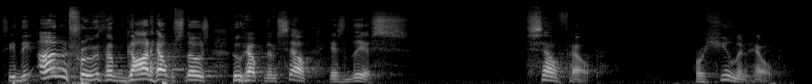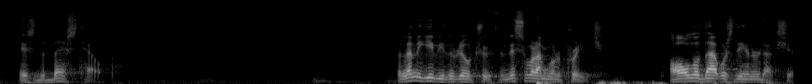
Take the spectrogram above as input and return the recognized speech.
See, the untruth of God helps those who help themselves is this self help or human help is the best help. But let me give you the real truth, and this is what I'm going to preach. All of that was the introduction.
